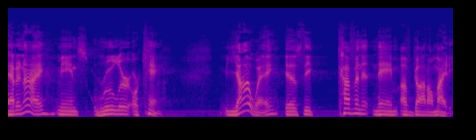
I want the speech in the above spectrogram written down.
Adonai means ruler or king. Yahweh is the covenant name of God Almighty.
